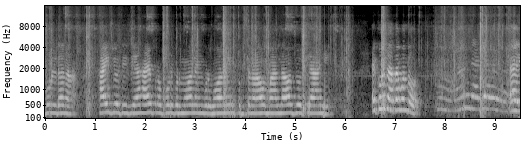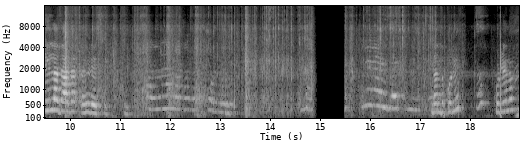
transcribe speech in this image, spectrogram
बुलढाणा. हाय ज्योतिजी hi Praful good morning good morning. तुमचं नाव माझं नाव ज्योती आहे. हे कुठं दादा पण तो? ए इला दादा ನಂದು ಕೊಡ್ಲಿ ಕೊಡ್ಲಿ ನಂದು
